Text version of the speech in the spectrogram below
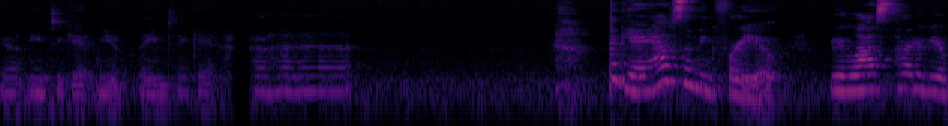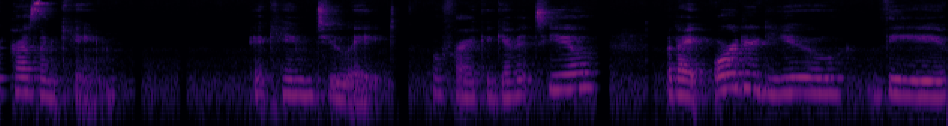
You don't need to get me a plane ticket. Maggie, I have something for you. Your last part of your present came. It came too late before I could give it to you, but I ordered you the.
